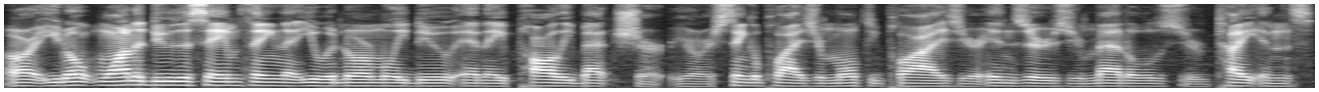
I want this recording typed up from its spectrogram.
All right, you don't want to do the same thing that you would normally do in a poly bent shirt. Your single plies, your multiplies, your inzers, your metals, your titans.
